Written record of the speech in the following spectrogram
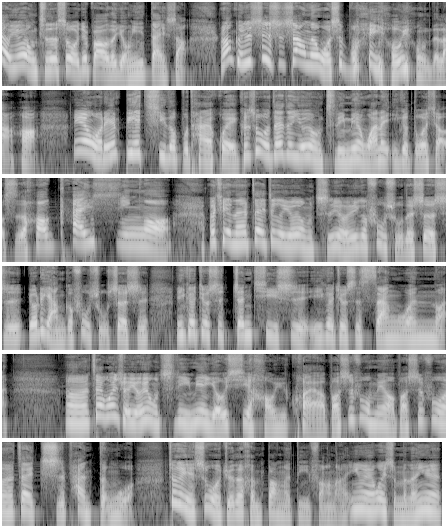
他有游泳池的时候，我就把我的泳衣带上。然后，可是事实上呢，我是不会游泳的啦，哈，因为我连憋气都不太会。可是我在这游泳池里面玩了一个多小时，好开心哦！而且呢，在这个游泳池有一个附属的设施，有两个附属设施，一个就是蒸汽室，一个就是三温暖。呃，在温水游泳池里面游戏好愉快啊！宝师傅没有，宝师傅呢在池畔等我，这个也是我觉得很棒的地方啦。因为为什么呢？因为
